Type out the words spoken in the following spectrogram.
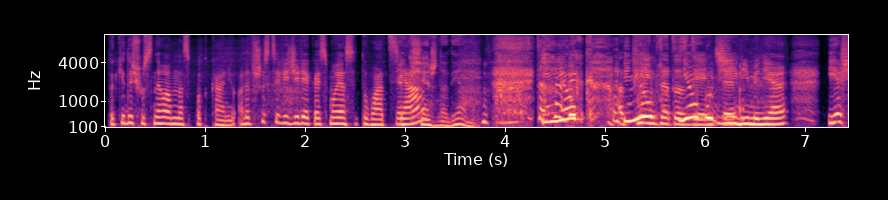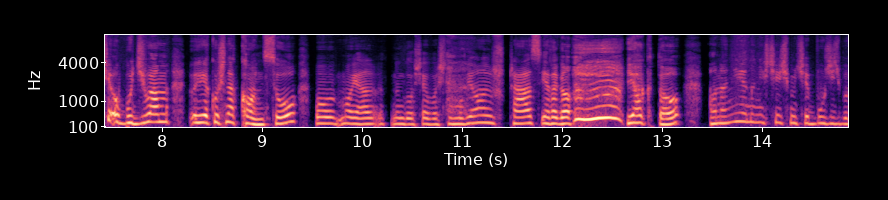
to kiedyś usnęłam na spotkaniu, ale wszyscy wiedzieli, jaka jest moja sytuacja. Jak księżna Diana. I nie, i nie, nie obudzili mnie. I ja się obudziłam jakoś na końcu, bo moja Gosia właśnie mówiła, już czas. Ja taka, jak to? Ona, nie, no nie chcieliśmy cię budzić, bo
